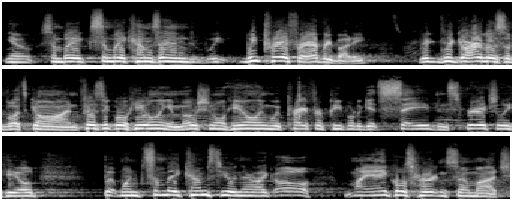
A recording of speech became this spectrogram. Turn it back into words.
you know, somebody, somebody comes in, we, we pray for everybody, regardless of what's going on. Physical healing, emotional healing, we pray for people to get saved and spiritually healed. But when somebody comes to you and they're like, oh, my ankle's hurting so much,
